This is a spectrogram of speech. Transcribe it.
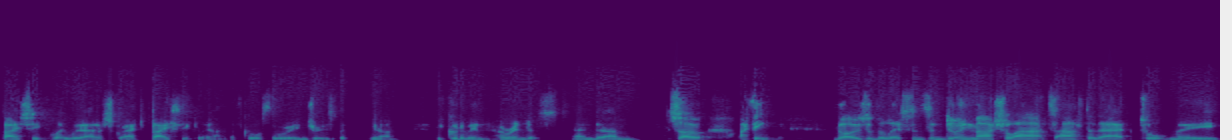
basically without a scratch. Basically, of course, there were injuries, but, you know, it could have been horrendous. And um, so I think those are the lessons. And doing martial arts after that taught me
